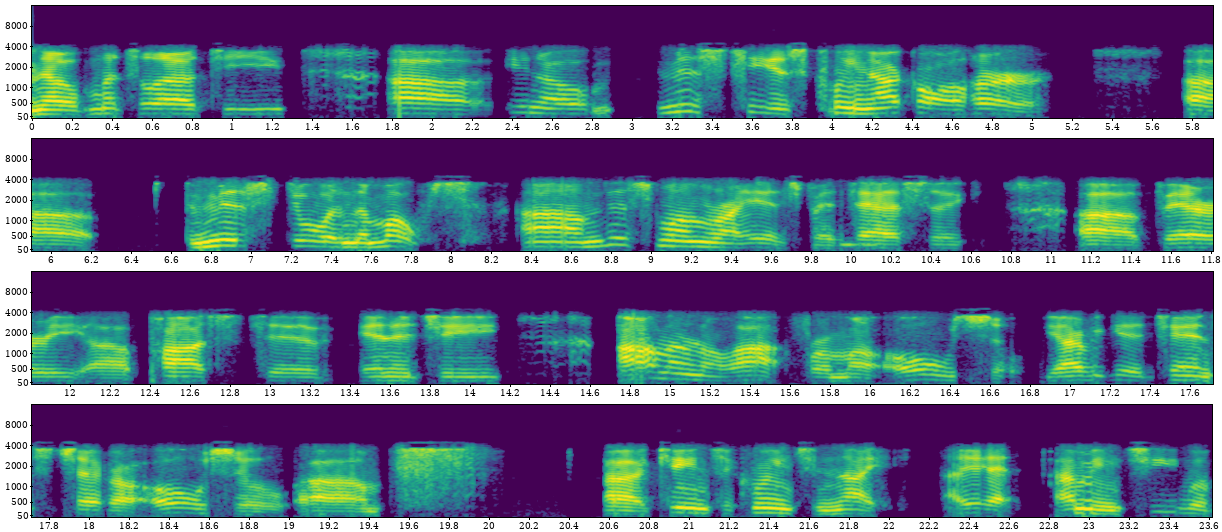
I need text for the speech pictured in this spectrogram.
No, much love to you. Uh, you know, Miss T is queen. I call her uh Miss doing the most. Um, this woman right here is fantastic. Uh, very uh positive energy. I learned a lot from her old show. You ever get a chance to check her old show, um, uh, King to Queen Tonight? I, had, I mean, she would,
